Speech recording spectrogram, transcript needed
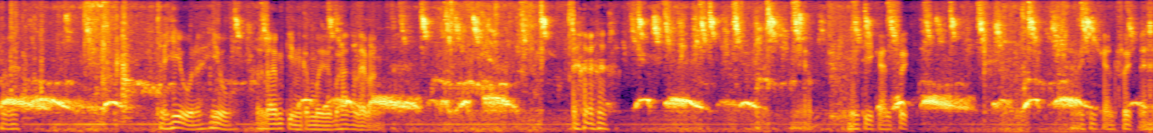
ใช่ไหมจะ หิวนะหิวเริ่มกินกับมือบ้างอะไรบ้าง วิธีการฝึก วิธีการฝึกนะ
